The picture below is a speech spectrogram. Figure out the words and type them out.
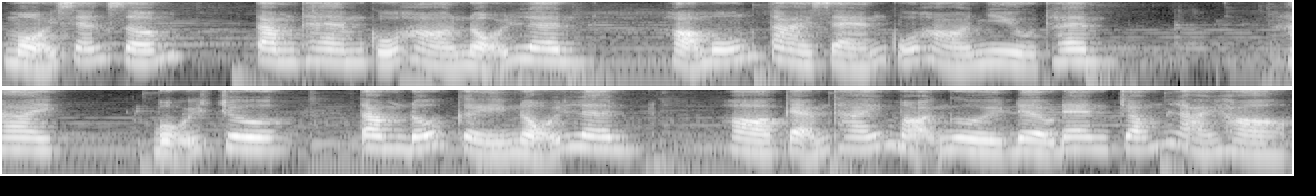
Mỗi sáng sớm, tâm tham của họ nổi lên, họ muốn tài sản của họ nhiều thêm. 2. Buổi trưa, tâm đố kỵ nổi lên, họ cảm thấy mọi người đều đang chống lại họ.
